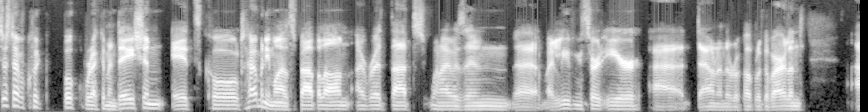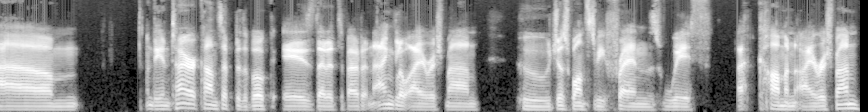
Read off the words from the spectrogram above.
just have a quick book recommendation. It's called How Many Miles to Babylon. I read that when I was in uh, my leaving cert year uh, down in the Republic of Ireland. Um, and the entire concept of the book is that it's about an Anglo Irish man who just wants to be friends with a common Irishman.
